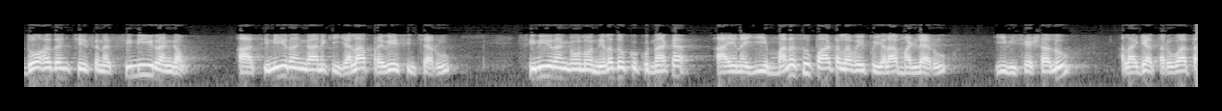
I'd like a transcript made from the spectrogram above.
దోహదం చేసిన సినీ రంగం. ఆ సినీ రంగానికి ఎలా ప్రవేశించారు? సినీ రంగంలో నిలదొక్కున్నాక ఆయన ఈ మనసు పాటల వైపు ఎలా మళ్ళారు ఈ విశేషాలు. అలాగే ఆ తరువాత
